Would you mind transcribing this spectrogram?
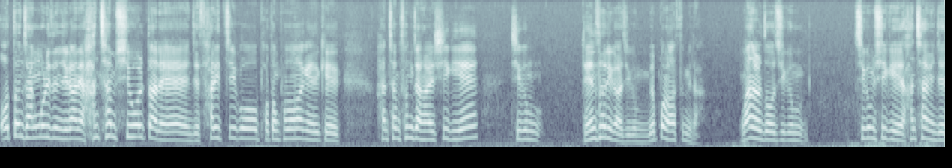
어떤 작물이든지 간에 한참 10월 달에 이제 살이 찌고 포동포동하게 이렇게 한참 성장할 시기에 지금 된서리가 지금 몇 번 왔습니다. 마늘도 지금 지금 시기에 한참 이제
